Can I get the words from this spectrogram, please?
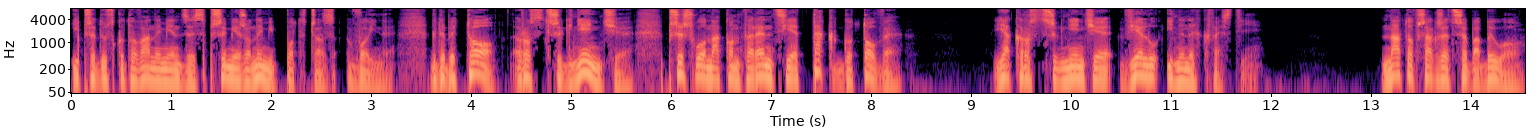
i przedyskutowany między sprzymierzonymi podczas wojny, gdyby to rozstrzygnięcie przyszło na konferencję tak gotowe, jak rozstrzygnięcie wielu innych kwestii. Na to wszakże trzeba było,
